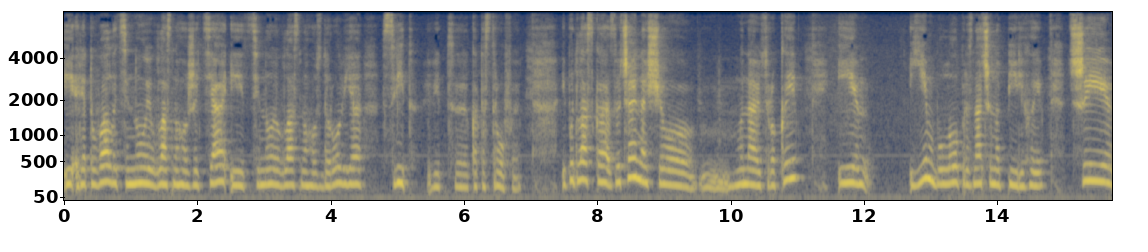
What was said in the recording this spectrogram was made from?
і рятували ціною власного життя і ціною власного здоров'я світ від е, катастрофи. І, будь ласка, звичайно, що минають роки і їм було призначено пільги. Чи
